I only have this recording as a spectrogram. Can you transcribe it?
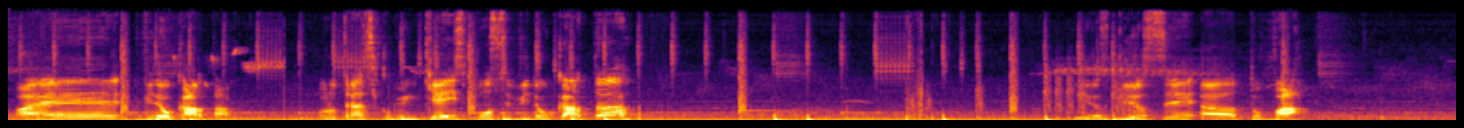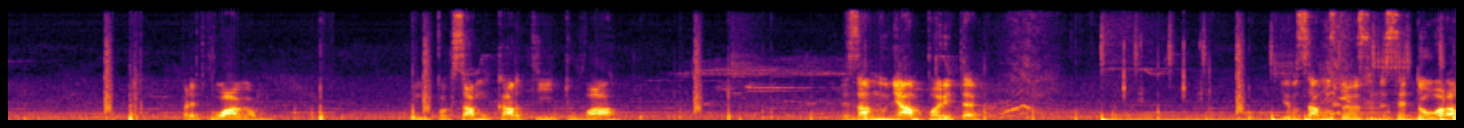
Това е видеокарта. Първо трябва да си купим кейс, после видеокарта. И разбира се, а, това. Предполагам. Или пък само карти и това. Не знам, но нямам парите. Имам само 180 долара.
